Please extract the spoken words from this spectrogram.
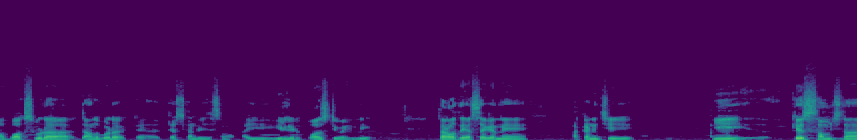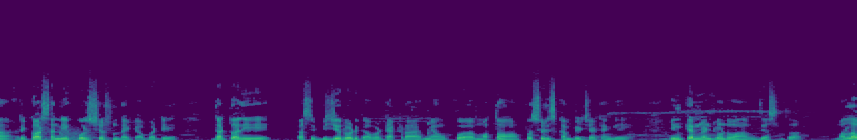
ఆ బాక్స్ కూడా దానిలో కూడా టెస్ట్ కండక్ట్ చేసాం అవి ఈల్డెడ్ పాజిటివ్ అయింది. తర్వాత ఎస్ఐ గారిని అక్కడి నుంచి ఈ కేసు సంబంధించిన రికార్డ్స్ అన్ని పోలీస్ స్టేషన్ ఉంటాయి కాబట్టి దట్టు అది కాస్త బిజీ రోడ్ కాబట్టి అక్కడ మేము మొత్తం ప్రొసీడింగ్స్ కంప్లీట్ చేయడానికి ఇన్కన్వీనియంట్ ఉండడం ఉద్దేశంతో మళ్ళీ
